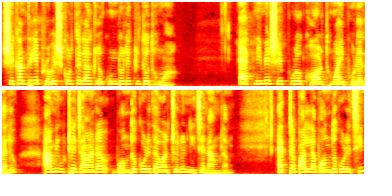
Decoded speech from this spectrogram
সেখান থেকে প্রবেশ করতে লাগল কুণ্ডলীকৃত ধোঁয়া। এক নিমেষে পুরো ঘর ধোঁয়ায় ভরে গেল। আমি উঠে জানালাটা বন্ধ করে দেওয়ার জন্য নিচে নামলাম। একটা পাল্লা বন্ধ করেছি।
